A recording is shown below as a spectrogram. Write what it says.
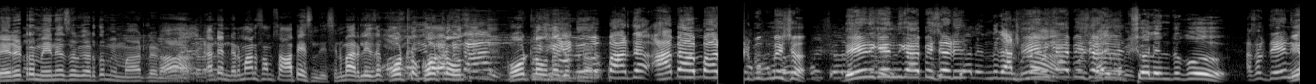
డైరెక్టర్ మేనేజర్ గారితో మేము మాట్లాడాం అంటే నిర్మాణ సంస్థ ఆపేసింది. సినిమా రిలీజ్ కోర్టులో కోర్టులో ఉంది కోర్టులో ఉందని చెప్తున్నారు. బుక్ మేషో దేనికి ఎందుకు ఆపేశాడు? దేనికి ఆపేశాడు? బుక్ షోలు ఎందుకు? అసలు దేనికి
